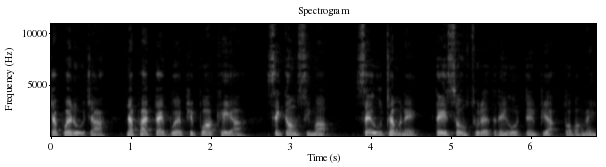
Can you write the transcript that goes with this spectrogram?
တပ်ဖွဲ့တို့အကြားနှစ်ဖက်တိုက်ပွဲဖြစ်ပွားခဲ့ရာစစ်ကောင်စီမှ10ဦးထပ်မံတေဆုံးဆိုတဲ့သတင်းကိုတင်ပြသွားပါမယ်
